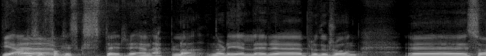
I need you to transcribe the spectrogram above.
de er altså faktisk større enn Apple da, når det gjelder eh, produksjon. Eh, så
